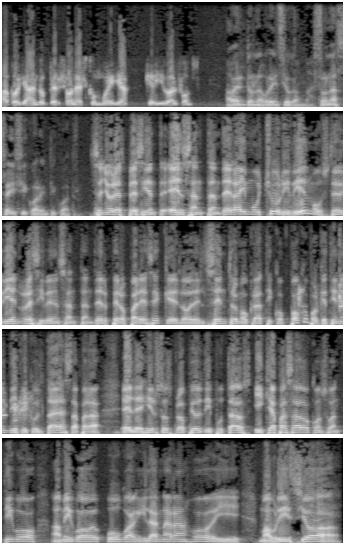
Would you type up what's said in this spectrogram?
apoyando personas como ella, querido Alfonso. A ver, don Laurencio Gamba, son las 6 y 44. Señores presidente, en Santander hay mucho uribismo, usted bien recibe en Santander, pero parece que lo del Centro Democrático poco, porque tienen dificultades hasta para elegir sus propios diputados. ¿Y qué ha pasado con su antiguo amigo Hugo Aguilar Naranjo y Mauricio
